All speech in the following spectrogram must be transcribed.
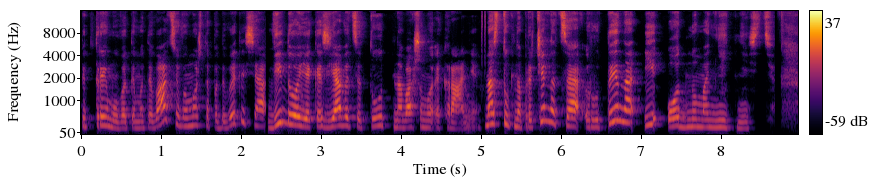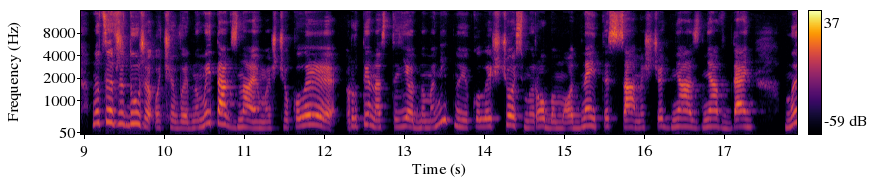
підтримувати мотивацію, ви можете подивитися відео, яке з'явиться тут на вашому екрані. Наступна причина це рутина і одноманітність. Ну це вже дуже очевидно. Ми і так знаємо, що коли рутина стає одноманітною, коли щось ми робимо одне й те саме щодня, з дня в день, ми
